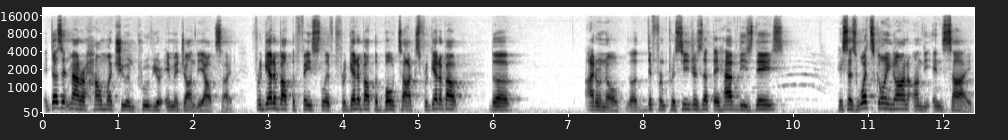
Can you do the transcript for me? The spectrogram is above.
it doesn't matter how much you improve your image on the outside. Forget about the facelift, forget about the Botox, forget about the, I don't know, the different procedures that they have these days. He says, what's going on on the inside?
